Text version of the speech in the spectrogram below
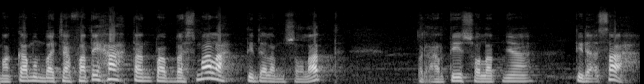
maka membaca fatihah tanpa basmalah di dalam sholat berarti sholatnya tidak sah.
